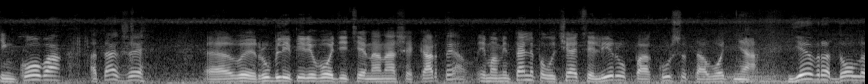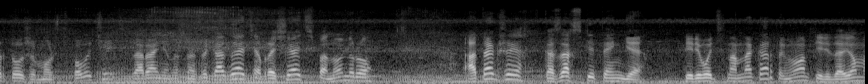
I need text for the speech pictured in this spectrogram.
Тинькова, а также вы рубли переводите на наши карты и моментально получаете лиру по курсу того дня. Евро, доллар тоже можете получить. Заранее нужно заказать, обращайтесь по номеру. А также казахский тенге. Переводите нам на карту, мы вам передаем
